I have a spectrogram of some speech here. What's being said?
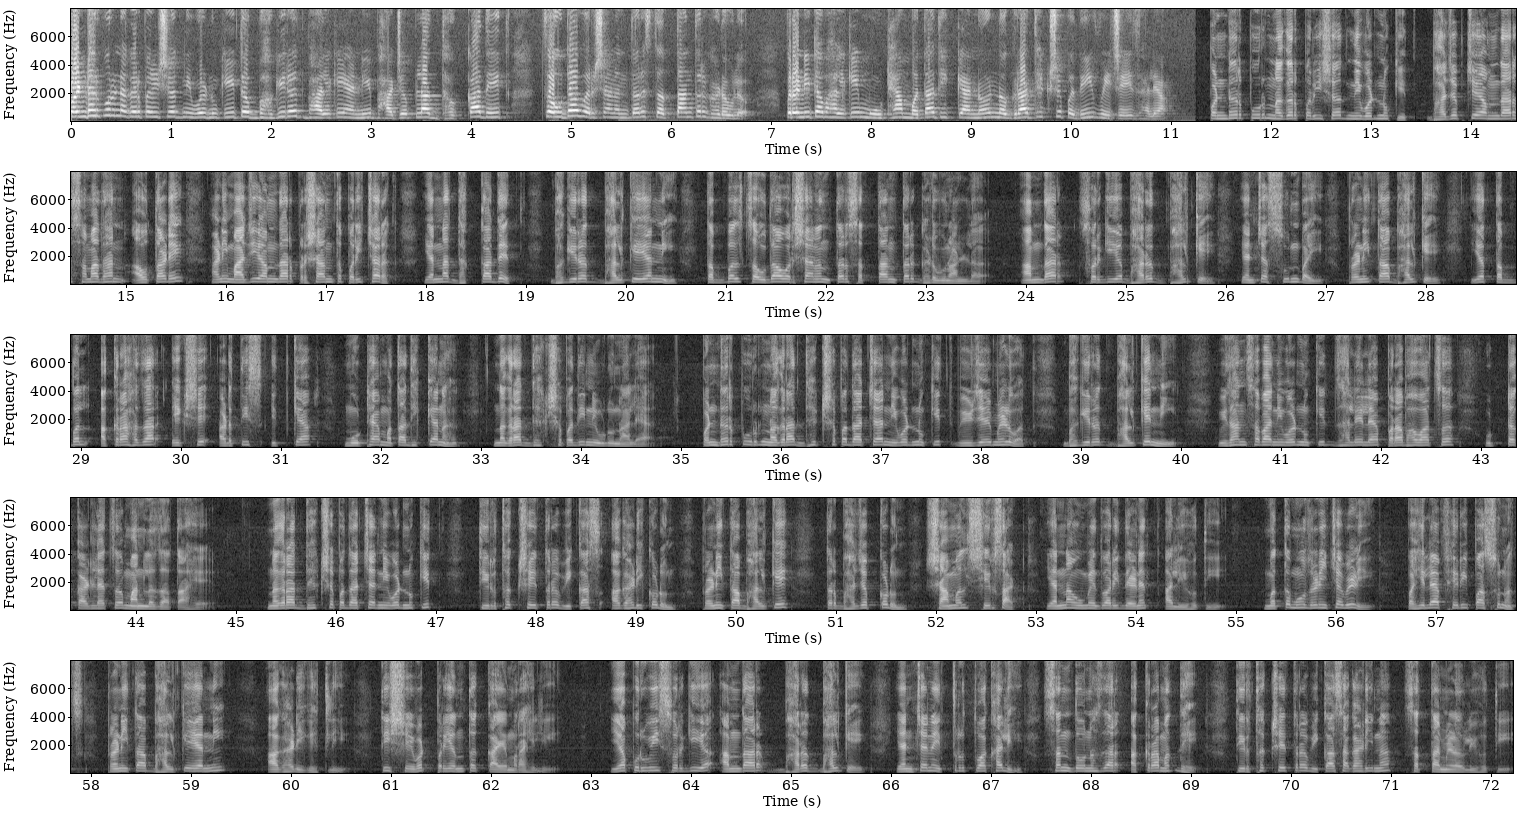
पंढरपूर नगरपरिषद निवडणुकीत भगीरथ भालके यांनी भाजपला धक्का देत चौदा वर्षानंतर सत्तांतर घडवलं. प्रणिता भालके मोठ्या मताधिक्यानं नगराध्यक्षपदी विजयी झाल्या. पंढरपूर नगर परिषद निवडणुकीत भाजपचे आमदार समाधान आवताडे आणि माजी आमदार प्रशांत परिचारक यांना धक्का देत भगीरथ भालके यांनी तब्बल चौदा वर्षानंतर सत्तांतर घडवून आणलं. आमदार स्वर्गीय भारत भालके यांच्या सूनबाई प्रणिता भालके या तब्बल अकरा हजार एकशे अडतीस इतक्या मोठ्या मताधिक्यानं नगराध्यक्षपदी निवडून आल्या. पंढरपूर नगराध्यक्षपदाच्या निवडणुकीत विजय मिळवत भगीरथ भालकेंनी विधानसभा निवडणुकीत झालेल्या पराभवाचं उट्ट काढल्याचं मानलं जात आहे. नगराध्यक्षपदाच्या निवडणुकीत तीर्थक्षेत्र विकास आघाडीकडून प्रणिता भालके तर भाजपकडून श्यामल शिरसाट यांना उमेदवारी देण्यात आली होती. मतमोजणीच्या वेळी पहिल्या फेरीपासूनच प्रणिता भालके यांनी आघाडी घेतली. ती शेवटपर्यंत कायम राहिली. यापूर्वी स्वर्गीय आमदार भारत भालके यांच्या नेतृत्वाखाली सन दोन हजार अकरामध्ये तीर्थक्षेत्र विकास आघाडीनं सत्ता मिळवली होती.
